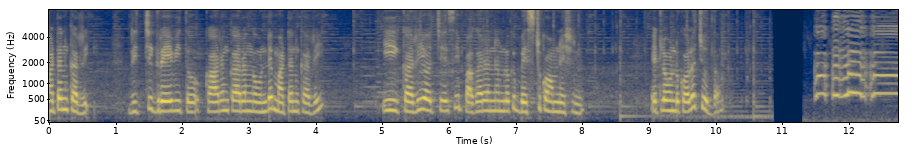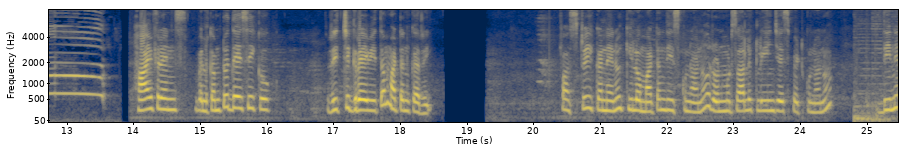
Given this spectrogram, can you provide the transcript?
మటన్ కర్రీ. రిచ్ గ్రేవీతో కారం కారంగా ఉండే మటన్ కర్రీ. ఈ కర్రీ వచ్చేసి పగరన్నంలోకి బెస్ట్ కాంబినేషన్. ఎట్లా వండుకోవాలో చూద్దాం. Hi friends welcome to Desi cook. Rich గ్రేవీతో మటన్ కర్రీ. ఫస్ట్ ఇక్కడ నేను కిలో మటన్ తీసుకున్నాను. రెండు మూడు సార్లు క్లీన్ చేసి పెట్టుకున్నాను. దీన్ని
